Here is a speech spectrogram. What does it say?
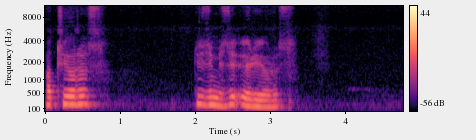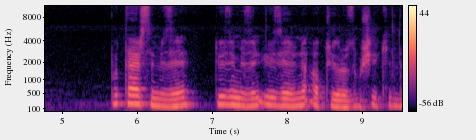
atıyoruz. Düzümüzü örüyoruz. Bu tersimizi düzümüzün üzerine atıyoruz bu şekilde.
